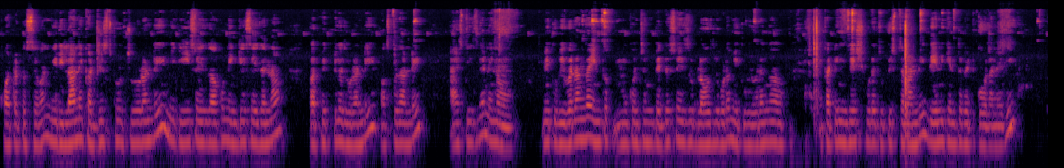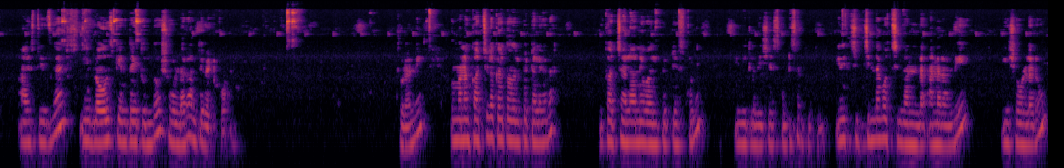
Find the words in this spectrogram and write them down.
క్వార్టర్ టు సెవెన్ మీరు ఇలానే కట్ చేసుకుని చూడండి. మీకు ఏ సైజ్ కాకుండా ఇంకే సైజ్ అయినా పర్ఫెక్ట్గా చూడండి. వస్తుందండి. యాజ్ టీజ్గా నేను మీకు వివరంగా ఇంకా కొంచెం పెద్ద సైజు బ్లౌజులు కూడా మీకు వివరంగా కటింగ్ చేసి కూడా చూపిస్తానండి. దేనికి ఎంత పెట్టుకోవాలనేది. యాజ్ టీజ్గా ఈ బ్లౌజ్కి ఎంత అవుతుందో షోల్డర్ అంతే పెట్టుకోవాలి చూడండి. ఇప్పుడు మనం ఖర్చులకు అయితే వదిలిపెట్టాలి కదా? ఖర్చు అలానే వదిలిపెట్టేసుకొని ఇది ఇట్లా తీసేసుకుంటే సరిపోతుంది. ఇది చి- చిన్నగా వచ్చింది అన్న అన్నారండి ఈ షోల్డరు.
